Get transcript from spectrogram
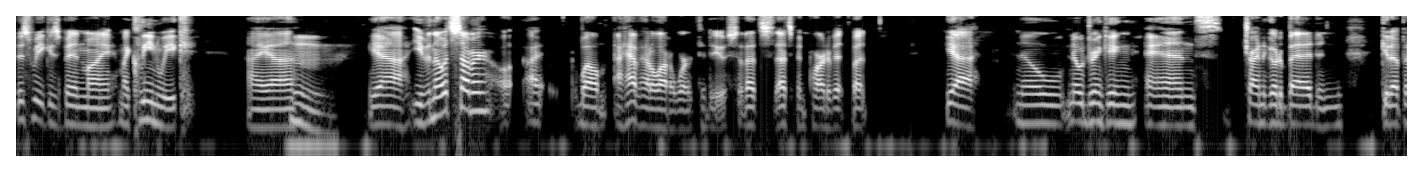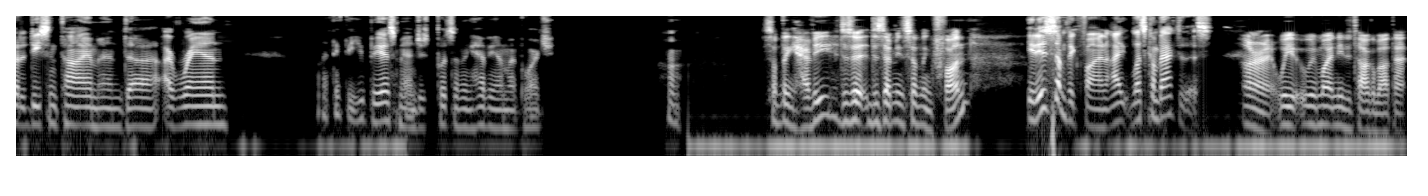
this week has been my my clean week. I uh, Hmm. Yeah, even though it's summer, uh, I well, I have had a lot of work to do, so that's that's been part of it. But yeah, no no drinking and trying to go to bed and get up at a decent time. And uh, I ran. I think the UPS man just put something heavy on my porch. Something heavy? Does it? Does that mean something fun? It is something fun. I let's come back to this. All right. We we might need to talk about that.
